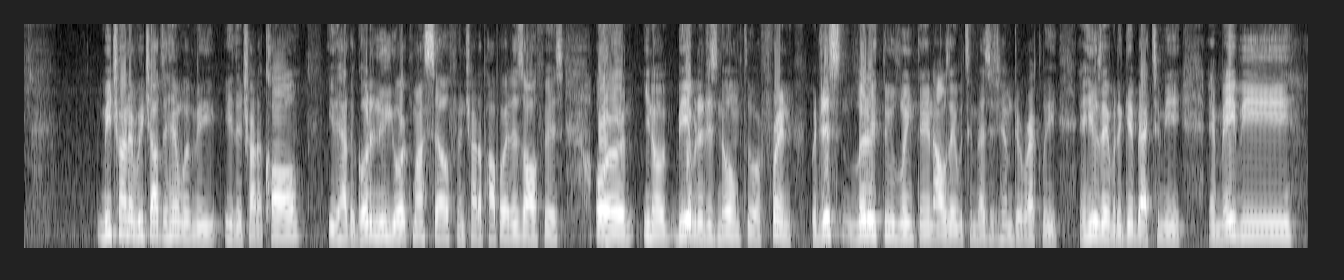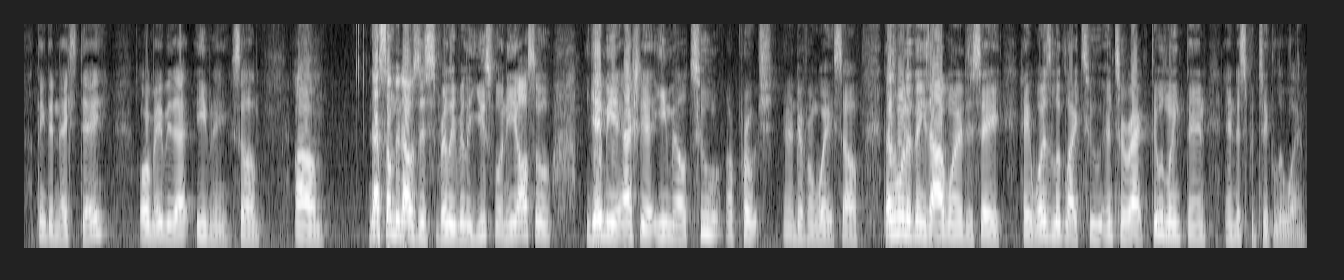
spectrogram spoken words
me trying to reach out to him would be either try to call, either have to go to New York myself and try to pop up at his office, or you know be able to just know him through a friend. But just literally through LinkedIn, I was able to message him directly, and he was able to get back to me, and maybe I think the next day, or maybe that evening. So. Um, that's something that was just really, really useful. And he also gave me actually an email to approach in a different way. So that's one of the things I wanted to say. Hey, what does it look like to interact through LinkedIn in this particular way?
